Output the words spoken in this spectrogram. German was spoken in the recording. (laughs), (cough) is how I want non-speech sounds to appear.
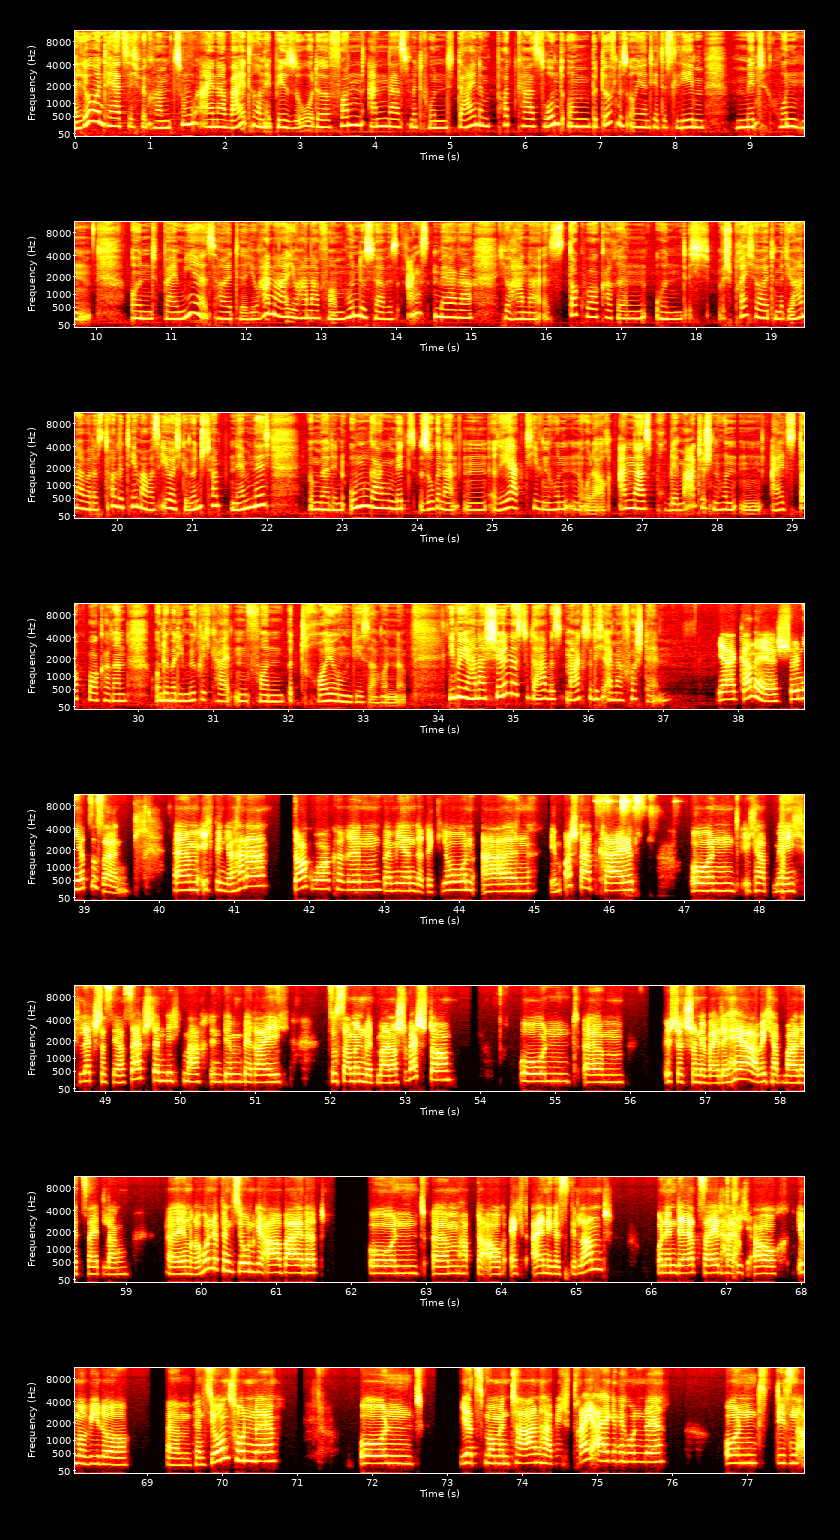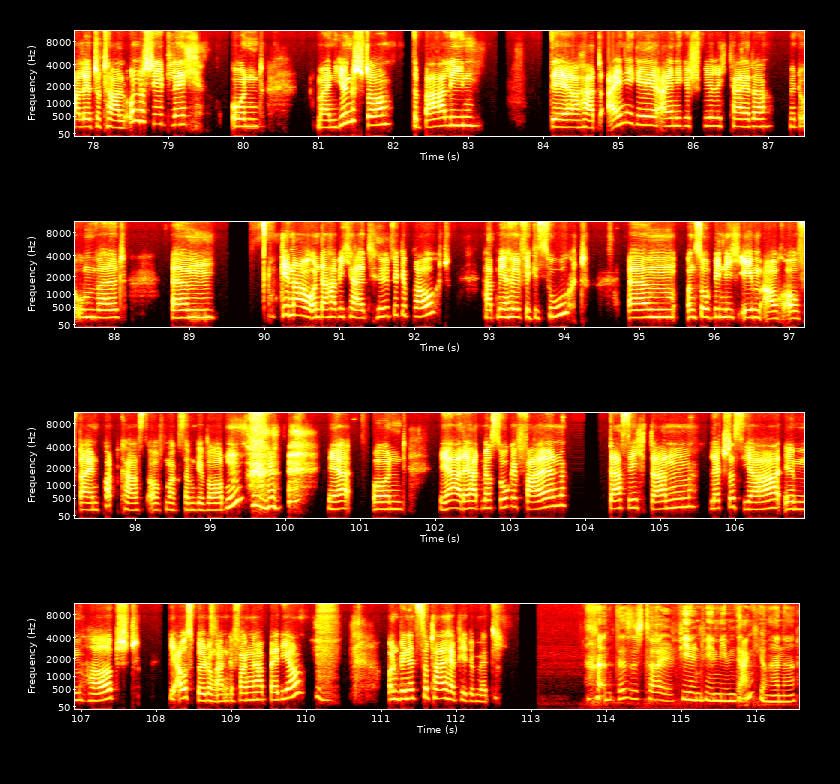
Hallo und herzlich willkommen zu einer weiteren Episode von Anders mit Hund, deinem Podcast rund um bedürfnisorientiertes Leben mit Hunden. Und bei mir ist heute Johanna, Johanna vom Hundeservice Angstenberger. Johanna ist Dogwalkerin und ich spreche heute mit Johanna über das tolle Thema, was ihr euch gewünscht habt, nämlich über den Umgang mit sogenannten reaktiven Hunden oder auch anders problematischen Hunden als Dogwalkerin und über die Möglichkeiten von Betreuung dieser Hunde. Liebe Johanna, schön, dass du da bist. Magst du dich einmal vorstellen? Ja, gerne. Schön hier zu sein. Ähm, ich bin Johanna, Dogwalkerin bei mir in der Region Aalen im Ostabkreis. Und ich habe mich letztes Jahr selbstständig gemacht in dem Bereich zusammen mit meiner Schwester. Und ähm, ist jetzt schon eine Weile her, aber ich habe mal eine Zeit lang äh, in einer Hundepension gearbeitet und ähm, habe da auch echt einiges gelernt. Und in der Zeit hatte ich auch immer wieder ähm, Pensionshunde. Und jetzt momentan habe ich drei eigene Hunde und die sind alle total unterschiedlich. Und mein Jüngster, der Balin, der hat einige, einige Schwierigkeiten mit der Umwelt. Ähm, genau, und da habe ich halt Hilfe gebraucht, habe mir Hilfe gesucht. Ähm, und so bin ich eben auch auf deinen Podcast aufmerksam geworden. (laughs) ja, und ja, der hat mir so gefallen, dass ich dann letztes Jahr im Herbst die Ausbildung angefangen habe bei dir und bin jetzt total happy damit. (laughs) Das ist toll. Vielen, vielen lieben Dank, Johanna.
